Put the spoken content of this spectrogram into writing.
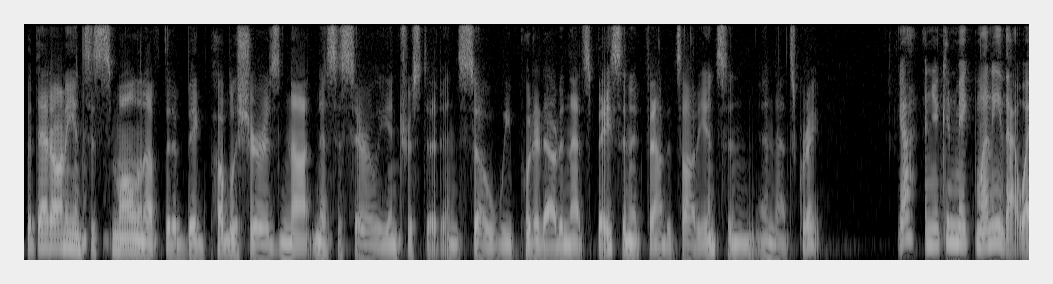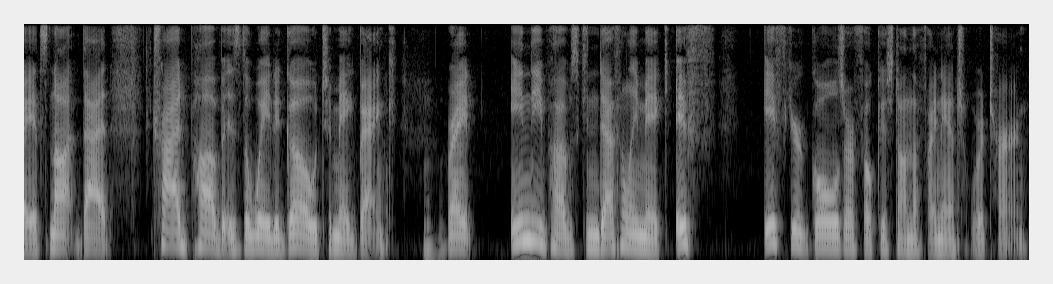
but that audience is small enough that a big publisher is not necessarily interested, and so we put it out in that space, and it found its audience, and and that's great. Yeah, and you can make money that way. It's not that trad pub is the way to go to make bank, right? Indie pubs can definitely make if if your goals are focused on the financial return.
